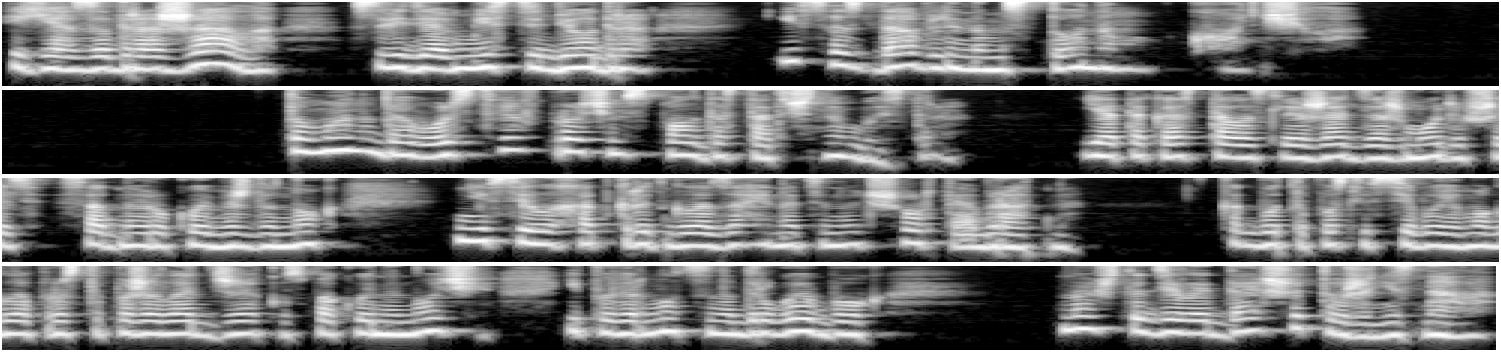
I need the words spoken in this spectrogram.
Я задрожала, сведя вместе бедра, и со сдавленным стоном кончила. Туман удовольствия, впрочем, спал достаточно быстро. Я так и осталась лежать, зажмурившись с одной рукой между ног, не в силах открыть глаза и натянуть шорты обратно. Как будто после всего я могла просто пожелать Джеку спокойной ночи и повернуться на другой бок, но и что делать дальше тоже не знала.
